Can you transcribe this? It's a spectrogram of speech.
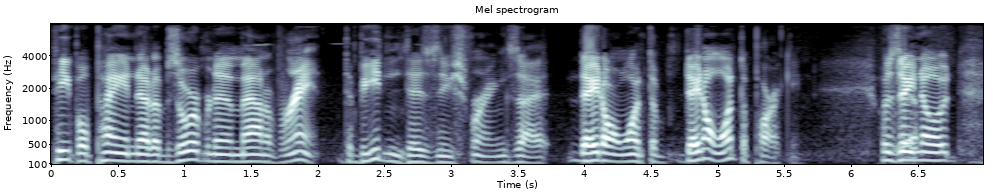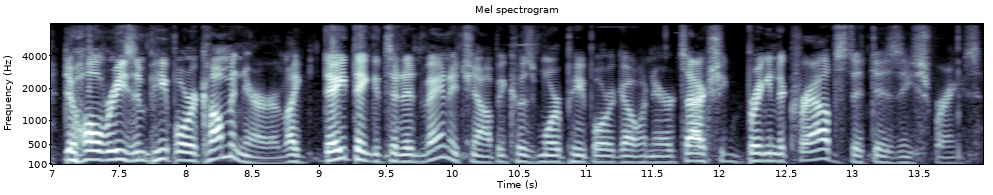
people paying that absorbent amount of rent to be in Disney Springs that they don't want the they don't want the parking because they Yeah. know the whole reason people are coming there. Like they think it's an advantage now because more people are going there. It's actually bringing the crowds to Disney Springs.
